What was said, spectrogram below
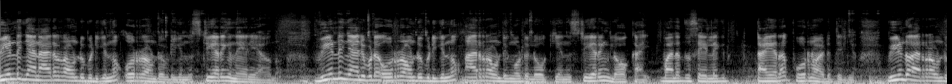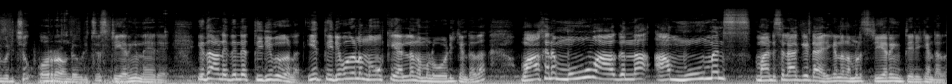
വീണ്ടും ഞാൻ അര റൗണ്ട് പിടിക്കുന്നു ഒരു റൗണ്ട് പിടിക്കുന്നു. സ്റ്റിയറിംഗ് നേരെയാകുന്നു വീണ്ടും ഞാനിവിടെ ഒരു റൗണ്ട് പിടിക്കുന്നു അര റൗണ്ട് ഇങ്ങോട്ട് ലോക്ക് ചെയ്യുന്നു. സ്റ്റിയറിംഗ് ലോക്കായി വലത് സൈഡിലേക്ക് ടയർ പൂർണമായിട്ട് തിരിഞ്ഞു. വീണ്ടും അര റൗണ്ട് പിടിച്ചു ഒരു റൗണ്ട് പിടിച്ചു സ്റ്റിയറിംഗ് നേരെ. ഇതാണ് ഇതിന്റെ തിരിവുകൾ ഈ തിരിവുകൾ നോക്കിയല്ല നമ്മൾ ഓടിക്കേണ്ടത്. വാഹനം മൂവ് ആകുന്ന ആ മൂവ്മെന്റ്സ് മനസ്സിലാക്കിയിട്ടായിരിക്കണം നമ്മൾ സ്റ്റിയറിംഗ് തിരിക്കേണ്ടത്.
